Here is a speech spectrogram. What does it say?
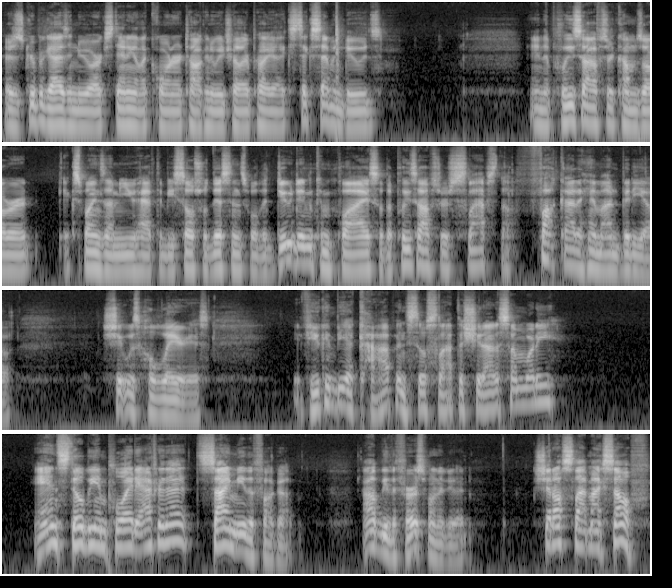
there's this group of guys in New York standing on the corner talking to each other, probably like six, seven dudes. And the police officer comes over, explains to them you have to be social distance. Well, the dude didn't comply, so the police officer slaps the fuck out of him on video. Shit was hilarious. If you can be a cop and still slap the shit out of somebody and still be employed after that, sign me the fuck up. I'll be the first one to do it. Shit, I'll slap myself.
